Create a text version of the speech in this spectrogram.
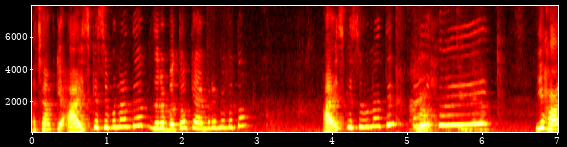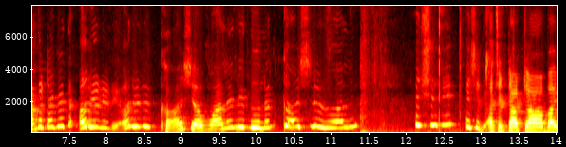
अच्छा आपके आइस कैसे बनाते हैं? आप जरा बताओ कैमरे में बताओ। आइस कैसे बनाते हैं। ये हाथ हटा गया था अरे अरे अरे अरे अरे काश वाले ने दुल्हन काश वाले ऐश्वर्या ऐश्वर्या अच्छा टाटा बाय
